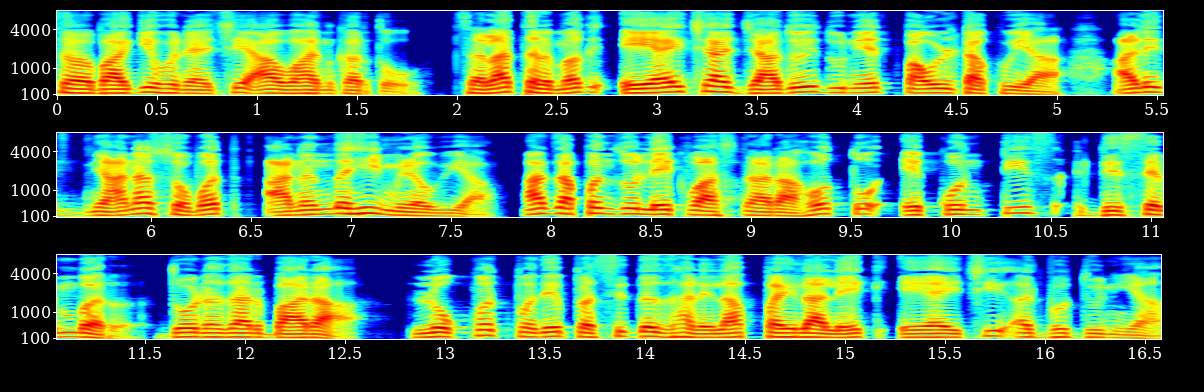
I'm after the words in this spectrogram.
सहभागी होण्याचे आवाहन करतो. चला तर मग ए आयच्या जादुई दुनियेत पाऊल टाकूया आणि ज्ञानासोबत आनंदही मिळवूया. आज आपण जो लेख वाचणार आहोत तो एकोणतीस डिसेंबर दोन हजार बारा लोकमतमध्ये प्रसिद्ध झालेला पहिला लेख ए आयची अद्भुत दुनिया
